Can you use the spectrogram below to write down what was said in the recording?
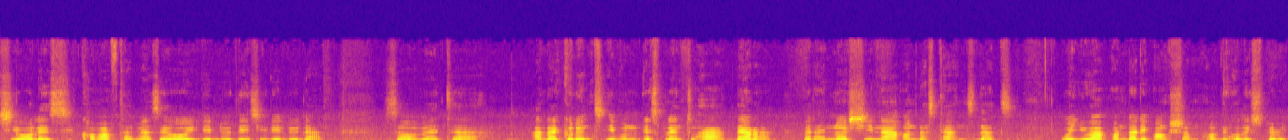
She always come after me and say, oh, you didn't do this, you didn't do that. So, but, uh, and I couldn't even explain to her better, but I know she now understands that when you are under the unction of the Holy Spirit,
